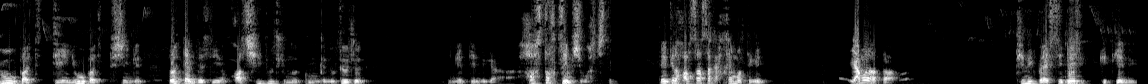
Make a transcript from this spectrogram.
юу боддtiin юу бодит биш ингээд бодит амьдралын гол шийдвэрлэх юмнууд нь ингээ нөлөөлөд ингээд тийм нэг ховстолцсон юм шиг болчдөг. Тэгээд тэр ховсоосоо гарах юм бол тэгээд ямар одоо тэнэг байсан бэ гэдгээ нэг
